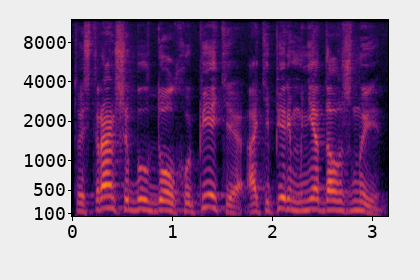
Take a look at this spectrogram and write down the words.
То есть раньше был долг у пети а теперь мне должны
